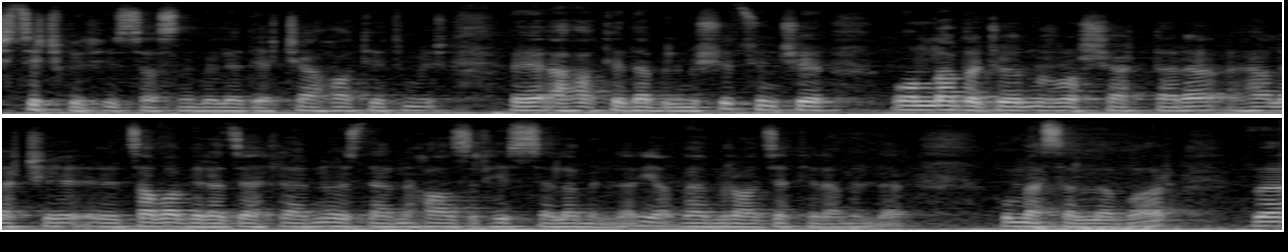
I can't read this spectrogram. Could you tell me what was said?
kiçik bir hissəsini belə deyək ki, əhatə etmiş, ə, əhatə edə bilmişik. Çünki onlar da görünür o şərtlərə hələ ki ə, cavab verəcəklərini özlərini hazır hiss eləmirlər ya və müraciət eləmirlər. Bu məsələ var və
